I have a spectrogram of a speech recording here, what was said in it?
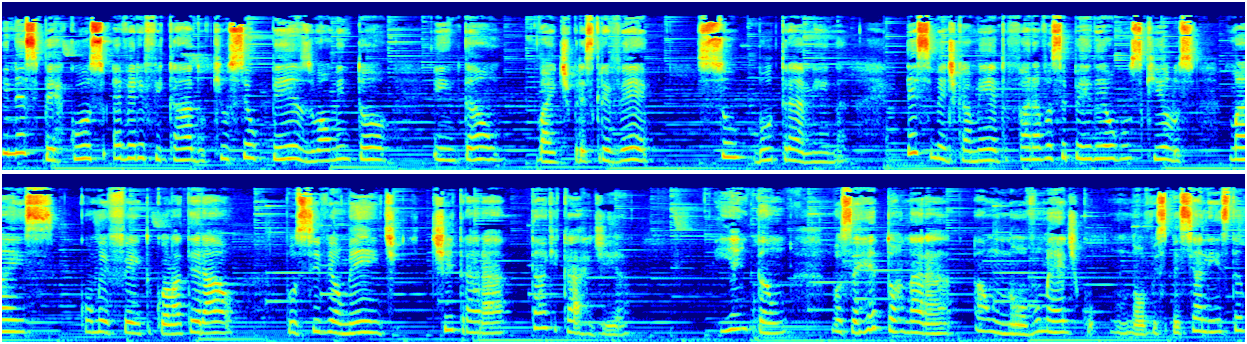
E nesse percurso é verificado que o seu peso aumentou, e então vai te prescrever subutramina. Esse medicamento fará você perder alguns quilos, mas como efeito colateral, possivelmente te trará taquicardia. E então você retornará a um novo médico, um novo especialista,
